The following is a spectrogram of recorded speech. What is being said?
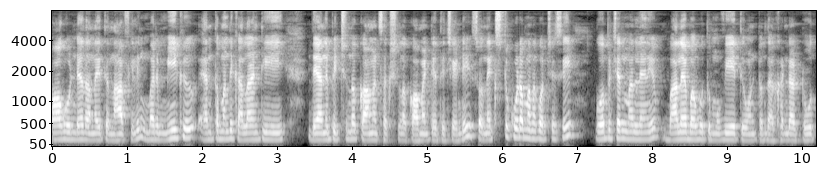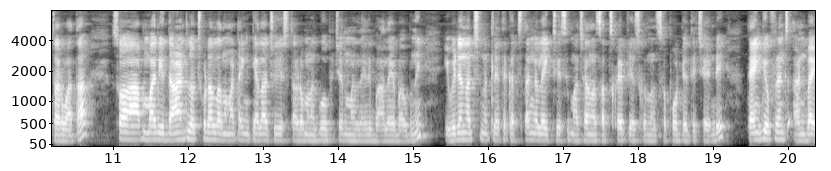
బాగుండేది అని అయితే నా ఫీలింగ్. మరి మీకు ఎంతమందికి అలాంటిది అనిపించిందో కామెంట్ సెక్షన్లో కామెంట్ అయితే చేయండి. సో నెక్స్ట్ కూడా మనకు వచ్చేసి గోపిచంద్ మల్లేని బాలయ్యబాబుతో మూవీ అయితే ఉంటుంది అఖండ టూ తర్వాత. సో మరి దాంట్లో చూడాలన్నమాట ఇంకెలా చూపిస్తాడో మన గోపిచంద్ మల్లేని అని బాబుని ఈ వీడియో నచ్చినట్లయితే ఖచ్చితంగా లైక్ చేసి మా ఛానల్ సబ్స్క్రైబ్ చేసుకుని సపోర్ట్ అయితే చేయండి. Thank you friends and bye.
